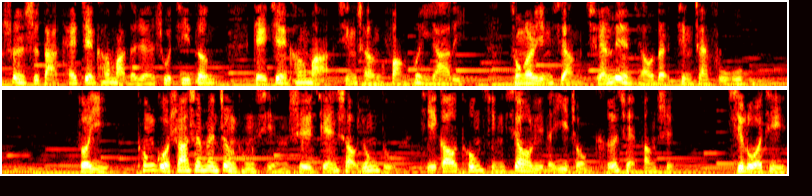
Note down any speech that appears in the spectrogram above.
瞬时打开健康码的人数激增，给健康码形成访问压力，从而影响全链条的进站服务。所以，通过刷身份证通行是减少拥堵、提高通行效率的一种可选方式，其逻辑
